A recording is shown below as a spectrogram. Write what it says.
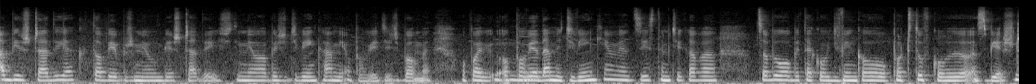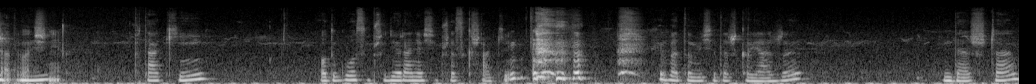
A Bieszczady, jak tobie brzmią Bieszczady, jeśli miałabyś dźwiękami opowiedzieć, bo my opowi- Mhm. opowiadamy dźwiękiem, więc jestem ciekawa, co byłoby taką dźwiękową pocztówką z Bieszczad Mhm. właśnie. Ptaki, odgłosy przedzierania się przez krzaki. Chyba to mi się też kojarzy. Deszcze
